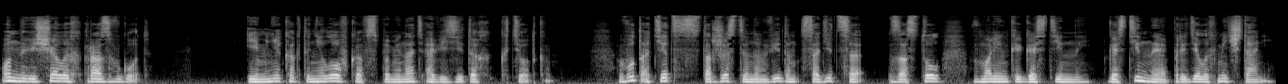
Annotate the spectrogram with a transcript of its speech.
Он навещал их раз в год. И мне как-то неловко вспоминать о визитах к теткам. Вот отец с торжественным видом садится за стол в маленькой гостиной, гостиная — предел их мечтаний.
